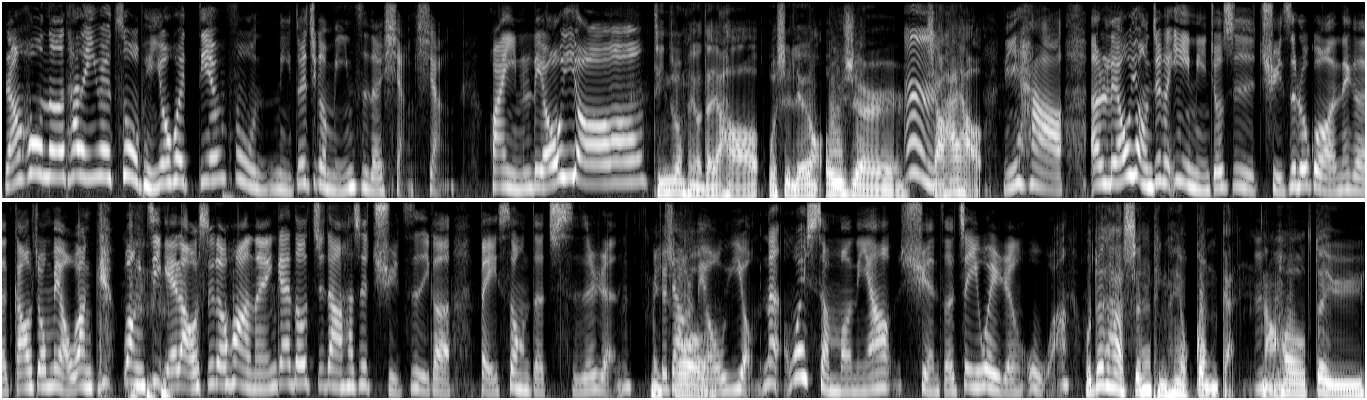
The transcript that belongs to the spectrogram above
然后呢，他的音乐作品又会颠覆你对这个名字的想象。欢迎刘勇，听众朋友大家好，我是刘勇 Ozier，嗯，小孩好，你好，呃，刘勇这个艺名就是取自，如果那个高中没有忘 忘记给老师的话呢，应该都知道他是取自一个北宋的词人，就叫刘勇。那为什么你要选择这一位人物啊？我对他的生平很有共感，嗯、然后对于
